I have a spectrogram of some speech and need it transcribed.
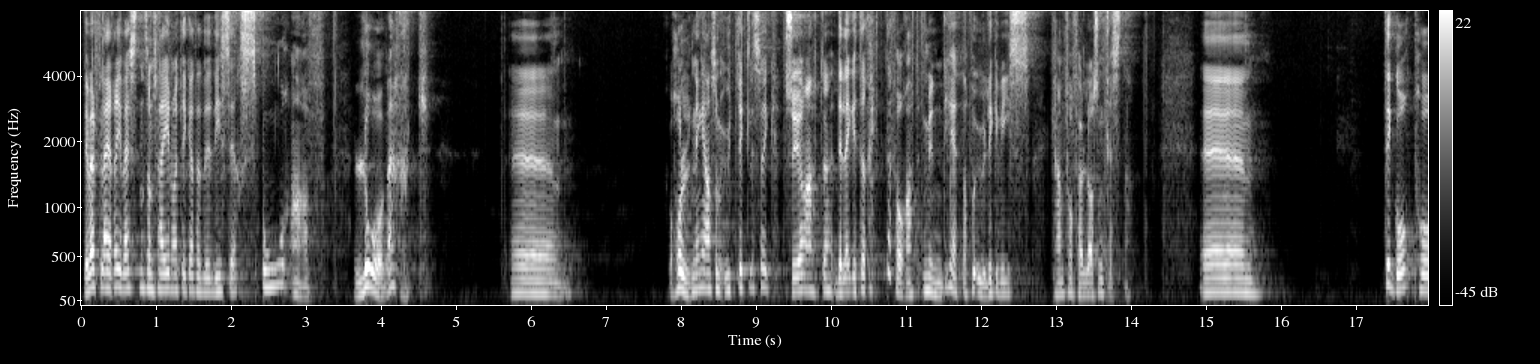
Det er vel flere i Vesten som sier noe at de ser spor av lovverk eh, holdninger som utvikler seg, som gjør at det legger til rette for at myndigheter på ulike vis kan forfølge oss som kristne. Eh, det går på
